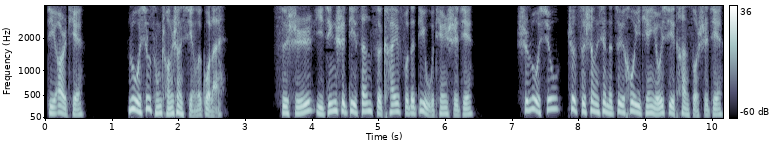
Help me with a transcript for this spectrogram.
第二天，洛修从床上醒了过来。此时已经是第三次开服的第五天时间，是洛修这次上线的最后一天游戏探索时间。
